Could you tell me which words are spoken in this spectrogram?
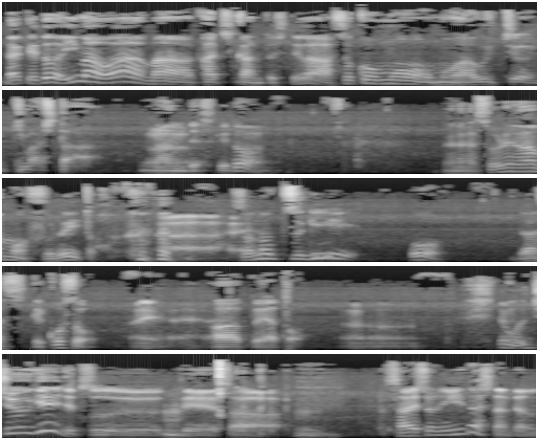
う。だけど今はまあ価値観としてはあそこももう宇宙来ましたなんですけど、うんそれはもう古いと。その次を出してこそアートやと、うん。でも宇宙芸術ってさ、うん、最初に言い出したんであの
